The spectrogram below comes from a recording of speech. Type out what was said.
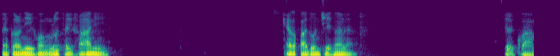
แต่กรณีของรถไฟฟ้านี่แค่กระเป๋าโดนเฉียดเท่นั้นแหละ เกิดความ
